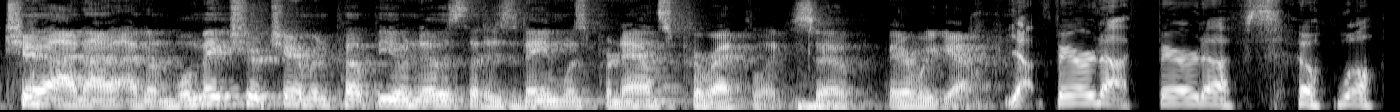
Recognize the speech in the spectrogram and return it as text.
chair, and, I, and we'll make sure Chairman Popeo knows that his name was pronounced correctly. So there we go. Yeah, fair enough. Fair enough. So, well,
